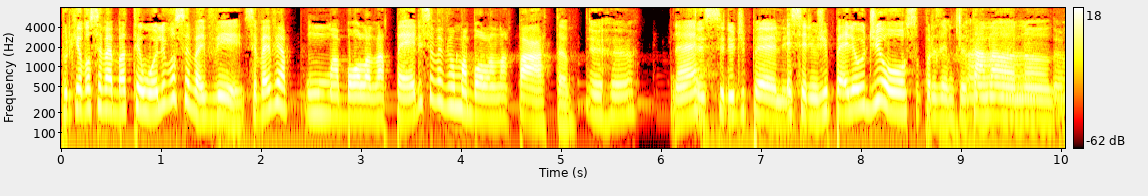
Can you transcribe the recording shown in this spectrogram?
Porque você vai bater o olho e você vai ver. Você vai ver uma bola na pele você vai ver uma bola na pata. Aham. Né? Esse seria de pele. Esse seria de pele ou de osso, por exemplo. Você tá, Ah, na, na- tá.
